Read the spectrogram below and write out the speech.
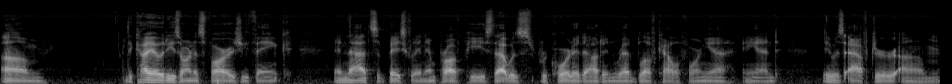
Um, the coyotes aren't as far as you think and that's basically an improv piece that was recorded out in red bluff california. And it was after um,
